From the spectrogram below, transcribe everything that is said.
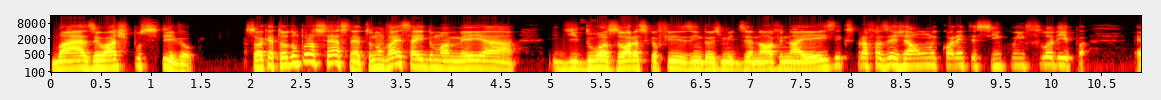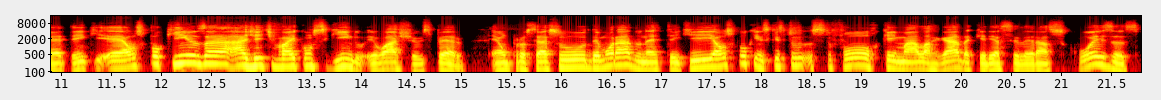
Mas eu acho possível. Só que é todo um processo, né? Tu não vai sair de uma meia de duas horas que eu fiz em 2019 na ASICS para fazer já 1,45 em Floripa. É, tem que, é, aos pouquinhos a, a gente vai conseguindo, eu acho, eu espero. É um processo demorado, né? Tem que ir aos pouquinhos. Que se tu, se tu for queimar a largada, querer acelerar as coisas,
